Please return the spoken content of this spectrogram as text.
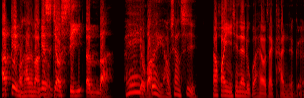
它变，哦它的 mark 有应该是叫 CN 吧？哎，有吧对，好像是。那欢迎现在如果还有在看这个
